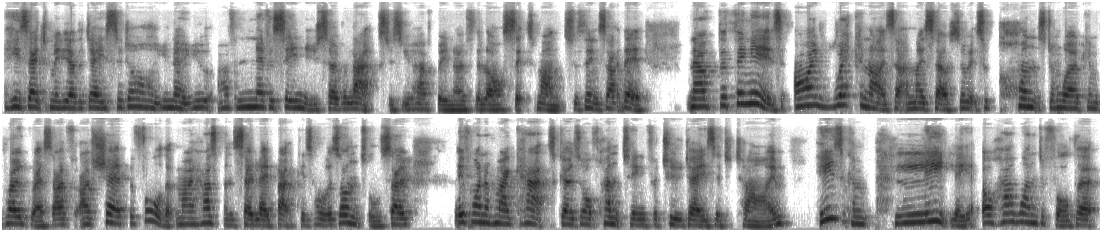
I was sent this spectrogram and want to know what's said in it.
he said to me the other day, he said, Oh, you know, you I've never seen you so relaxed as you have been over the last six months, or things like this. Now, the thing is, I recognize that in myself. So it's a constant work in progress. I've, I've shared before that my husband's so laid back, is horizontal. So if one of my cats goes off hunting for two days at a time, he's completely, oh, how wonderful that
